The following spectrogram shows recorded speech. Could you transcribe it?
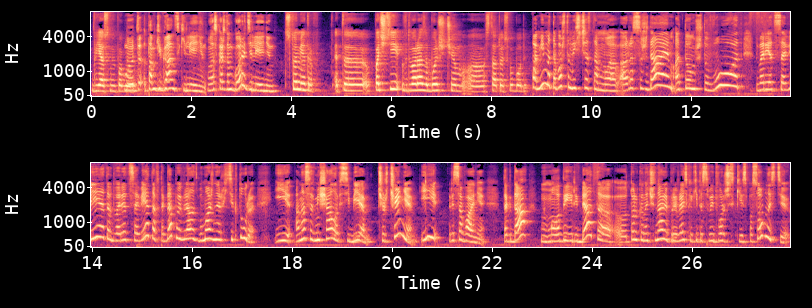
В ясную погоду. Ну, это, там гигантский Ленин. У нас в каждом городе Ленин. 100 метров Это почти в два раза больше, чем э, статуя свободы. Помимо того, что мы сейчас там э, рассуждаем о том, что вот, дворец советов, дворец советов, тогда появлялась бумажная архитектура, и она совмещала в себе черчение и рисование. Тогда молодые ребята э, только начинали проявлять какие-то свои творческие способности,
